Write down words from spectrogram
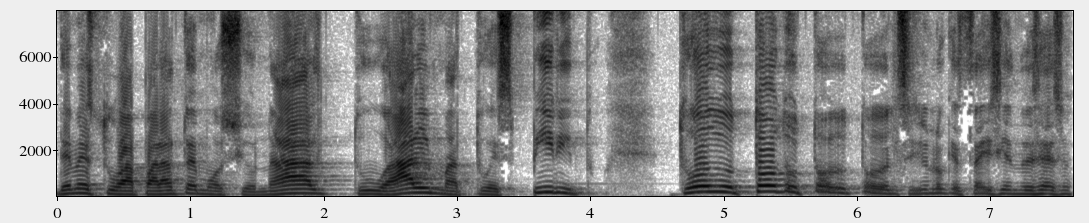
deme tu aparato emocional, tu alma, tu espíritu, todo, todo, todo, todo. El Señor lo que está diciendo es eso.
